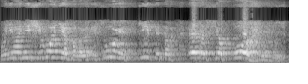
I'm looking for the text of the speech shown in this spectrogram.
У него ничего не было. Рисует скипетр, это все позже будет.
